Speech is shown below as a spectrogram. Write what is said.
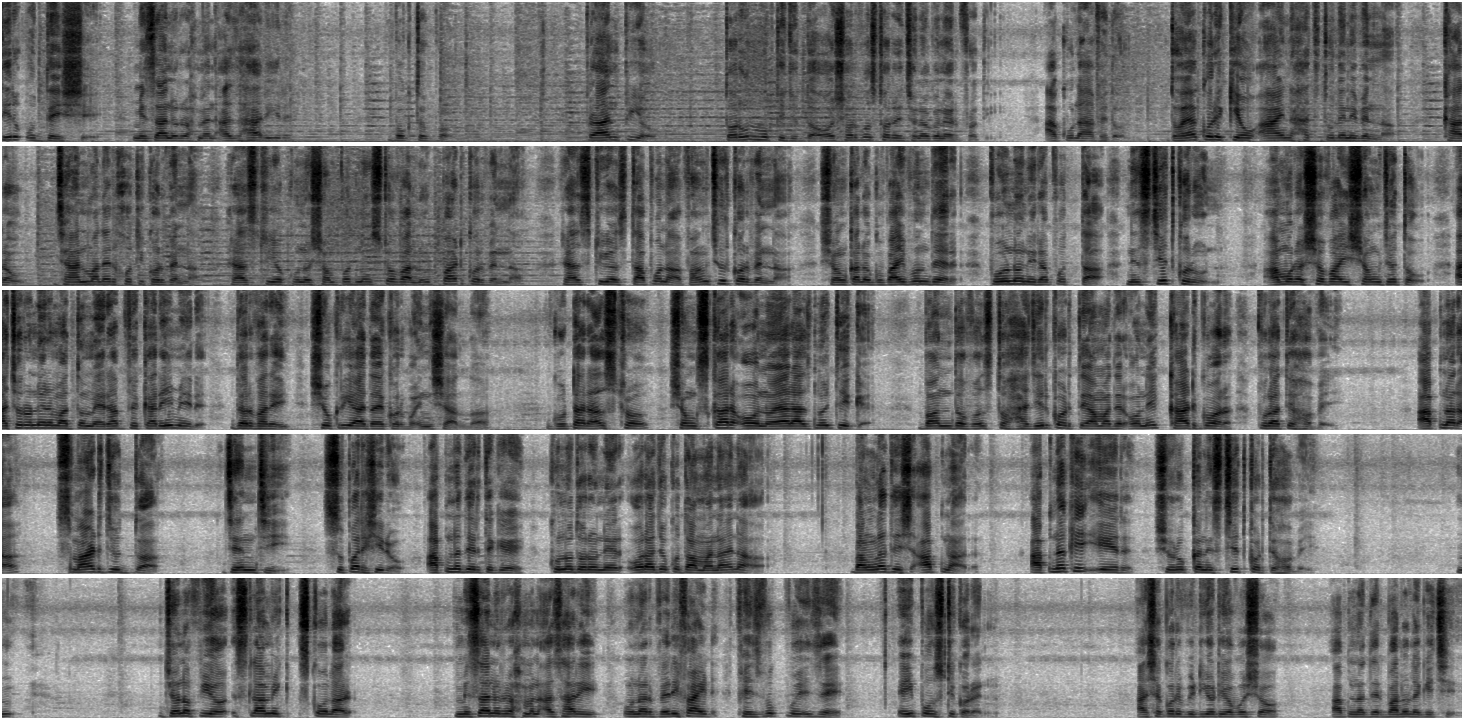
তীর উদ্দেশ্যে মিজানুর রহমান আজহারির বক্তব্য। প্রাণপ্রিয় তরুণ মুক্তিযুদ্ধ ও সর্বস্তরের জনগণের প্রতি আকুল আবেদন। দয়া করে কেউ আইন হাতে তুলে নেবেন না। কারও জানমালের ক্ষতি করবেন না। রাষ্ট্রীয় কোনো সম্পদ নষ্ট বা লুটপাট করবেন না। রাষ্ট্রীয় স্থাপনা ভাঙচুর করবেন না। সংখ্যালঘু ভাই বোনদের পূর্ণ নিরাপত্তা নিশ্চিত করুন। আমরা সবাই সংযত। আচরণের মাধ্যমে রাব্বে কারিমের দরবারে শুক্রিয়া আদায় করব ইনশাআল্লাহ। গোটা রাষ্ট্র, সংস্কার ও নয়া রাজনৈতিক বন্দোবস্ত হাজির করতে আমাদের অনেক কাঠগড় পুরাতে হবে। আপনারা স্মার্ট যোদ্ধা জেনজি সুপারহিরো, আপনাদের থেকে কোনো ধরনের অরাজকতা মানায় না। বাংলাদেশ আপনার, আপনাকে এর সুরক্ষা নিশ্চিত করতে হবে। জনপ্রিয় ইসলামিক স্কলার মিসানুর রহমান আজহারি ওনার ভেরিফাইড ফেসবুক পেজে এই পোস্টটি করেন। আশা করি ভিডিওটি অবশ্য আপনাদের ভালো লেগেছে।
